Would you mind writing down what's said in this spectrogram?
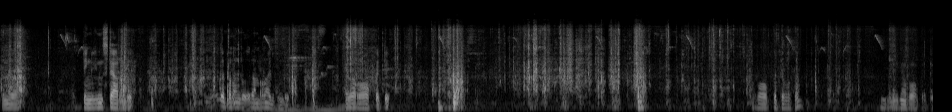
പിന്നെ ടിംഗ്ലിംഗ് സ്റ്റാർ ഉണ്ട്. എത്ര ഉണ്ട്? രണ്ടെണ്ണം അരിച്ചുണ്ട് ഇത് റോക്കറ്റ്. റോക്കറ്റുകളൊക്കെ. ഇരിക്കുന്ന റോക്കറ്റ്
